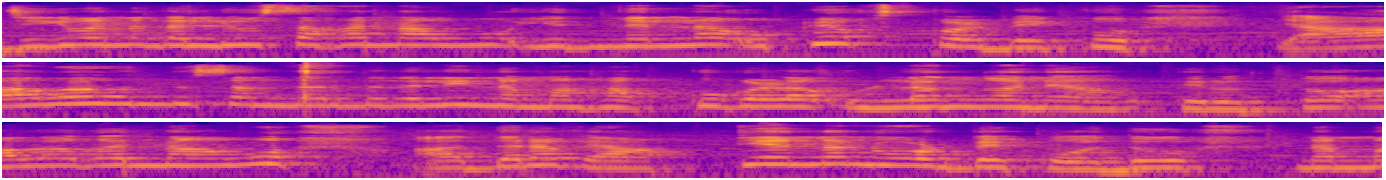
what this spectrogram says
ಜೀವನದಲ್ಲಿಯೂ ಸಹ ನಾವು ಇದನ್ನೆಲ್ಲ ಉಪಯೋಗಿಸ್ಕೊಳ್ಬೇಕು. ಯಾವ ಒಂದು ಸಂದರ್ಭದಲ್ಲಿ ನಮ್ಮ ಹಕ್ಕುಗಳ ಉಲ್ಲಂಘನೆ ಆಗ್ತಿರುತ್ತೋ ಆವಾಗ ನಾವು ಅದರ ವ್ಯಾಪ್ತಿಯನ್ನು ನೋಡಬೇಕು. ಅದು ನಮ್ಮ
